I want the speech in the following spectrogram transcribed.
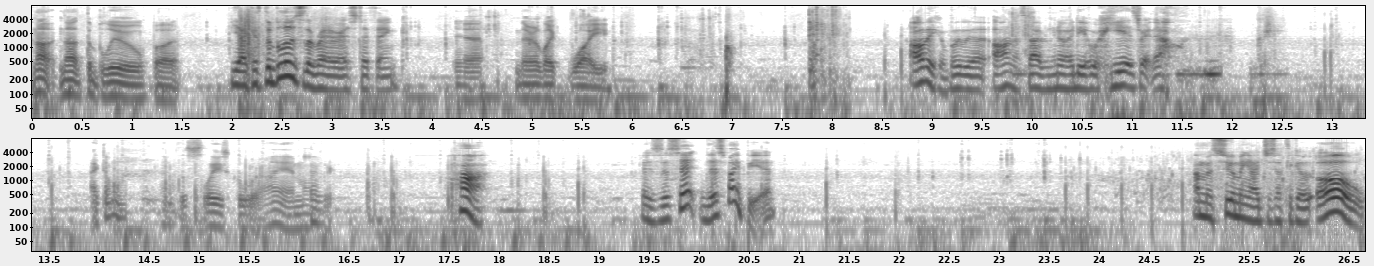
Not not the blue, but Yeah, because the blue's the rarest, I think. yeah, they're like white. I'll be completely honest. I have no idea where he is right now. I don't have the slay school where I am either. Huh. Is this it? This might be it. I'm assuming I just have to go. Oh!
